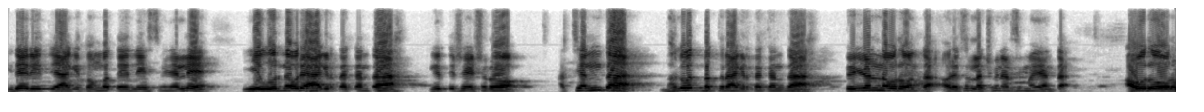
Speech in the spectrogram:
ಇದೇ ರೀತಿಯಾಗಿ ತೊಂಬತ್ತೈದನೇ ಇಸ್ವಿನಲ್ಲಿ ಈ ಊರಿನವರೇ ಆಗಿರ್ತಕ್ಕಂಥ ಕೀರ್ತಿಶೇಷರು, ಅತ್ಯಂತ ಭಗವತ್ ಭಕ್ತರಾಗಿರ್ತಕ್ಕಂಥ ಪಿಳ್ಳಣ್ಣವರು ಅಂತ, ಅವ್ರ ಹೆಸರು ಲಕ್ಷ್ಮೀ ನರಸಿಂಹಯ್ಯ ಅಂತ, ಅವರು ಅವರ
